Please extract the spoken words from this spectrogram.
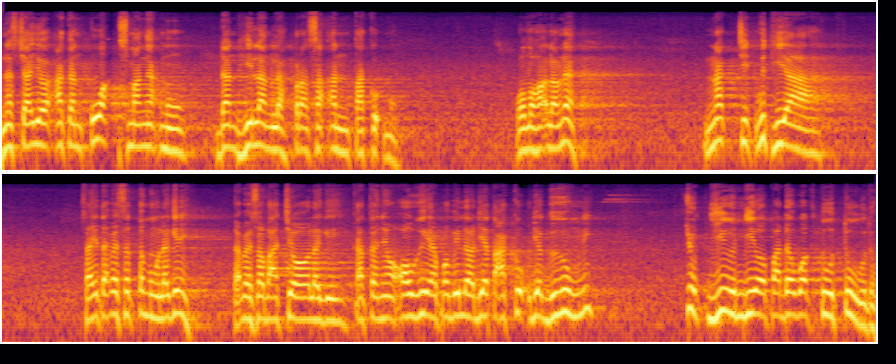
nescaya akan kuat semangatmu dan hilanglah perasaan takutmu Wallahu alam lah. Nak cit witia. Saya tak biasa temu lagi ni. Tak biasa baca lagi. Katanya orang apabila dia takut dia gerung ni. Cut yun dia pada waktu tu tu.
